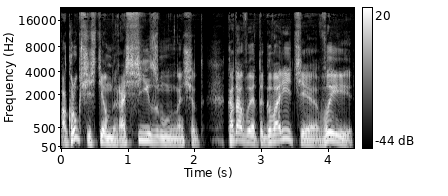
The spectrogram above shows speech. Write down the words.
вокруг системный расизм, значит, когда вы это говорите, вы,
